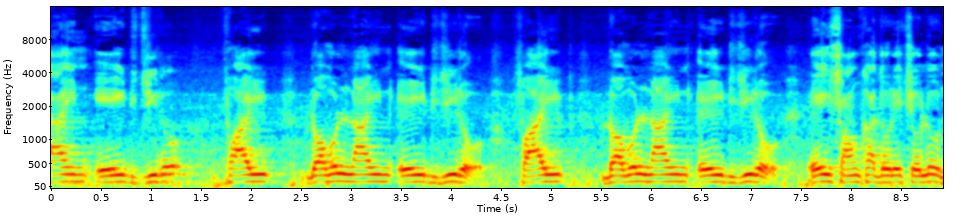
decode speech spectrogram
nine eight zero five double nine eight zero five double nine eight zero এই সংখ্যা ধরে চলুন।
